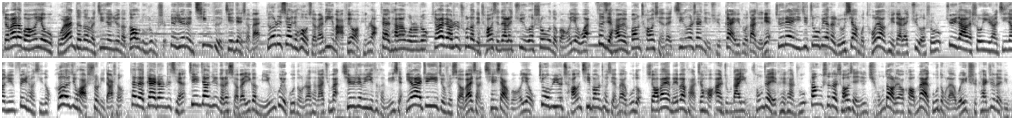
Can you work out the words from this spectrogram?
小白的广告业务果然得到了金将军的高度重视，并决定亲自接见小白。得知消息后，小白立马飞往平壤。在谈判过程中，小白表示，除了给朝鲜的带来巨额收入的广告业务外，自己还会帮朝鲜在金额山景区。盖一座大酒店，酒店以及周边的旅游项目同样可以带来巨额收入。巨大的收益让金将军非常心动，合作计划顺利达成。但在盖章之前，金将军给了小白一个名贵古董，让他拿去卖。其实这个意思很明显，言外之意就是小白想签下广告业务，就必须长期帮朝鲜卖古董。小白也没办法，只好暗中答应。从这也可以看出，当时的朝鲜已经穷到了要靠卖古董来维持开支的地步。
